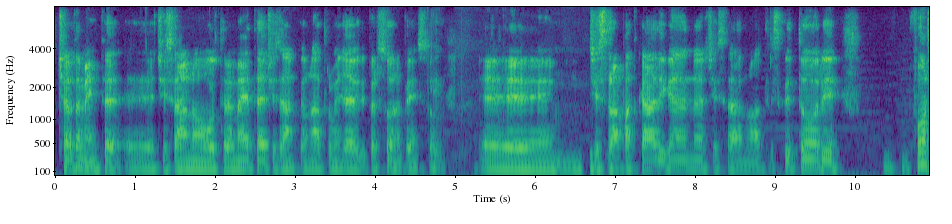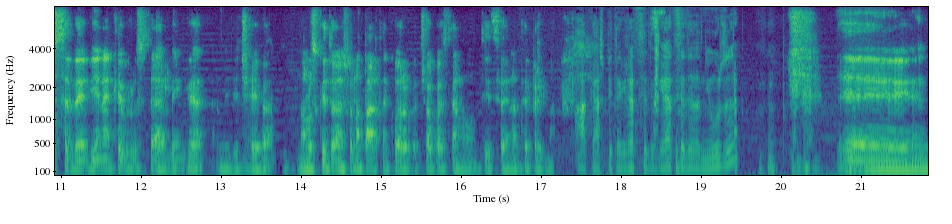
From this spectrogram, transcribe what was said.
certamente eh, ci saranno oltre a me e te ci sarà anche un altro migliaio di persone penso Sì. Eh, Mm. ci sarà Pat Cadigan ci saranno altri scrittori forse viene anche Bruce Sterling mi diceva non l'ho scritto da nessuna parte ancora perciò questa è una notizia in anteprima Ah, caspita, grazie, grazie della news. E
